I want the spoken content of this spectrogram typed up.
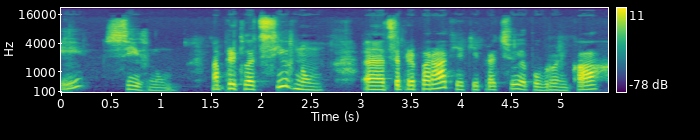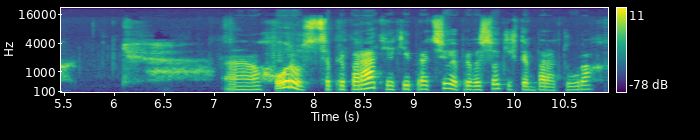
і сігнум. Наприклад, сігнум е, це препарат, який працює по бруньках. Е, Хорус це препарат, який працює при високих температурах.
